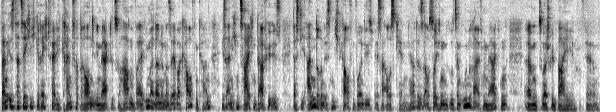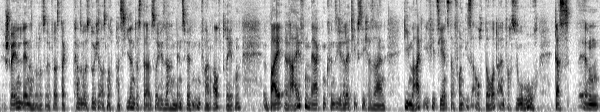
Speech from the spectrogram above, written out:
Dann ist es tatsächlich gerechtfertigt, kein Vertrauen in die Märkte zu haben, weil immer dann, wenn man selber kaufen kann, ist eigentlich ein Zeichen dafür ist, dass die anderen es nicht kaufen wollen, die sich besser auskennen. Ja, das ist auf solchen sozusagen unreifen Märkten, ähm, zum Beispiel bei äh, Schwellenländern oder so etwas, da kann sowas durchaus noch passieren, dass da solche Sachen nennenswerten Umfang auftreten. Bei reifen Märkten können Sie relativ sicher sein, die Markteffizienz davon ist auch dort einfach so hoch, dass, ähm,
